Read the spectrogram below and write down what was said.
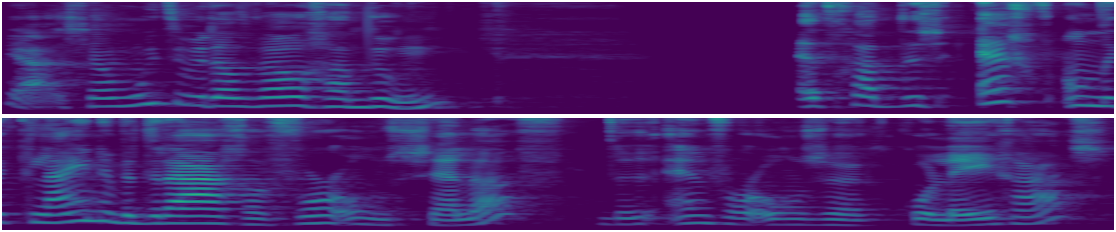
ja, zo moeten we dat wel gaan doen. Het gaat dus echt om de kleine bedragen voor onszelf dus, en voor onze collega's.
